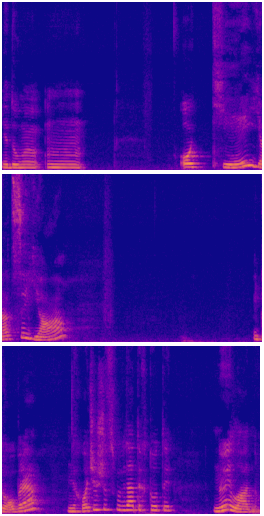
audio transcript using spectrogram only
Я думаю, м- окей, я це я. Добре, не хочеш розповідати, хто ти? Ну і ладно.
